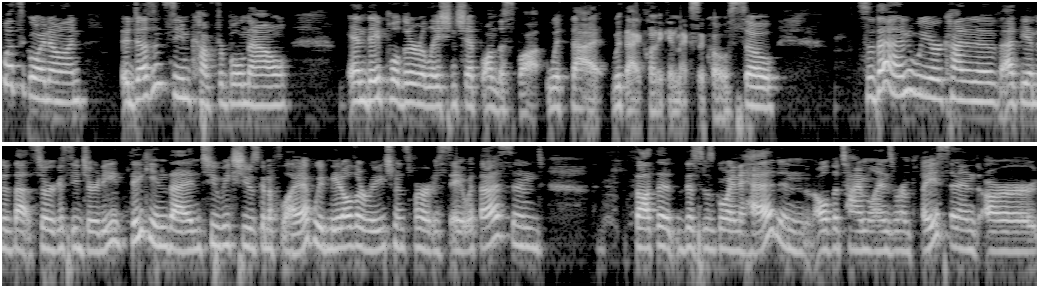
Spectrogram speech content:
what's going on. It doesn't seem comfortable now. And they pulled their relationship on the spot with that, with that clinic in Mexico. So, so then we were kind of at the end of that surrogacy journey, thinking that in two weeks she was going to fly up. We'd made all the arrangements for her to stay with us. And thought that this was going ahead and all the timelines were in place and our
